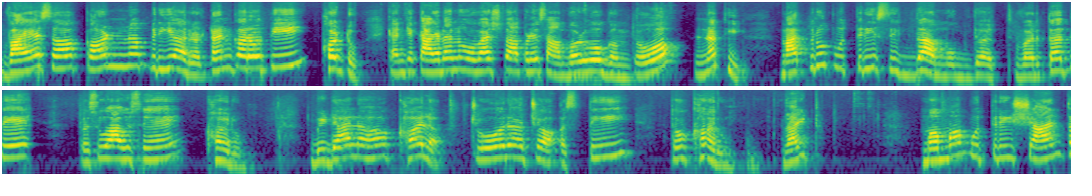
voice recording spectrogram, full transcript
વાયસ કર્ણ પ્રિય રટન કરોતી ખોટું. કારણ કે કાગડાનો અવાજ તો આપણે સાંભળવો ગમતો નથી. માતૃપુત્રી સિદ્ધા મુગ્ધ વર્તતે. તો શું આવશે? ખરું. બિડાલહ ખલ ચોર ચ અસ્તિ તો ખરું. રાઈટ મમ પુત્રી શાંત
